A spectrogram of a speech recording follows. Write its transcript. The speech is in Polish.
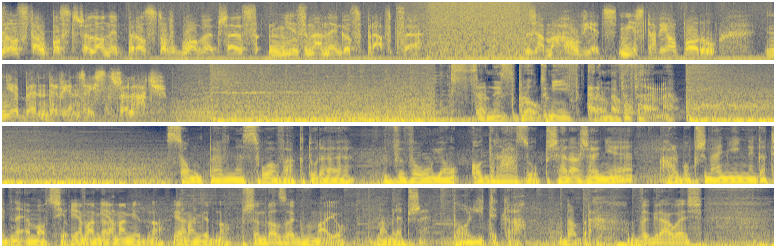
Został postrzelony prosto w głowę przez nieznanego sprawcę. Zamachowiec nie stawia oporu. Nie będę więcej strzelać. Sceny zbrodni w RMFFM. Są pewne słowa, które wywołują od razu przerażenie albo przynajmniej negatywne emocje. Ja mam, Uwaga, ja mam jedno, ja Tak. mam jedno. Przymrozek w maju. mam lepsze. Polityka. Dobra, wygrałeś.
